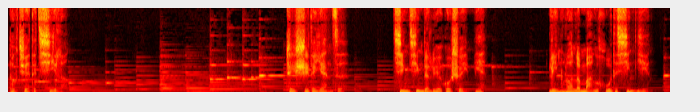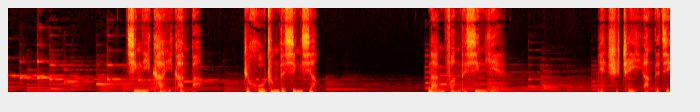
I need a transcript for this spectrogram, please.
都觉得凄冷。这时的燕子轻轻地掠过水面，凌乱了满湖的星影。请你看一看吧，这湖中的星象。南方的星夜，便是这样的景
